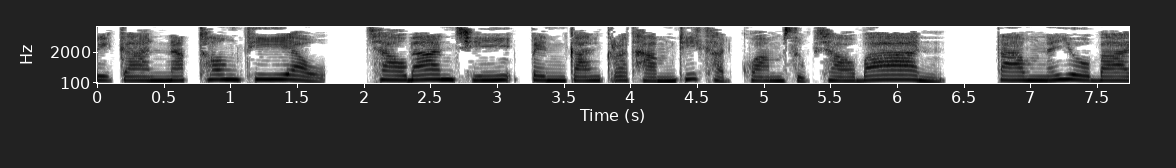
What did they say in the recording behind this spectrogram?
ริการนักท่องเที่ยว ชาวบ้านชี้เป็นการกระทำที่ขัดความสุขชาวบ้าน ตามนโยบาย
